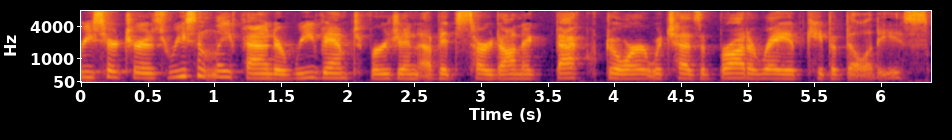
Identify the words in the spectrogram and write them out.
Researchers recently found a revamped version of its sardonic backdoor, which has a broad array of capabilities.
